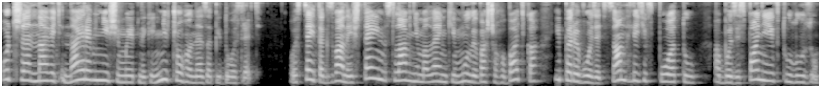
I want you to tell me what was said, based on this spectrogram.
Отже, навіть найревніші митники нічого не запідозрять. Ось цей так званий штейн славні маленькі мули вашого батька і перевозять з Англії в Пуату або з Іспанії в Тулузу,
